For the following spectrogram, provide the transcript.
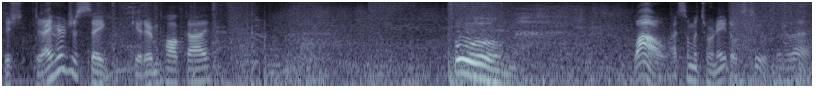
Did, did I hear just say, get him, Hawkeye? Boom! Wow, I summoned tornadoes too. Look at that.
